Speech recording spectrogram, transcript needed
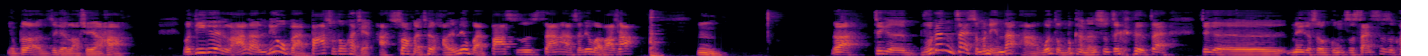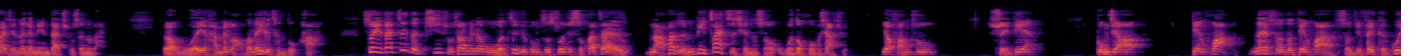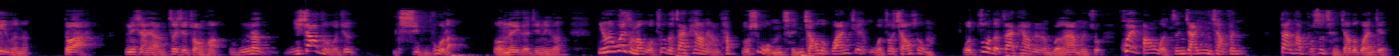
有不少这个老学员哈。我第一个月拿了六百八十多块钱哈，算完这好像六百八十三还是六百八十二。嗯，对吧？这个不论在什么年代啊，我总不可能是这个在这个那个时候工资三四十块钱那个年代出生的吧，对吧？我也还没老到那个程度哈。所以在这个基础上面呢，我这个工资说句实话，在哪怕人民币再值钱的时候，我都活不下去，要房租、水电、公交、电话，那时候的电话、手机费可贵着呢，对吧？你想想这些状况，那一下子我就醒悟了。我们那个经理说，因为为什么我做的再漂亮，它不是我们成交的关键。我做销售嘛，我做的再漂亮的文案文书会帮我增加印象分。但它不是成交的关键，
